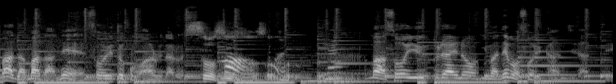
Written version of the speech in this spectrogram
まだまだね、そういうとこもあるだろうし。そうまあ、そうそうそう。ですね。まあ、そういうぐらいの、今でもそういう感じだっていう。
